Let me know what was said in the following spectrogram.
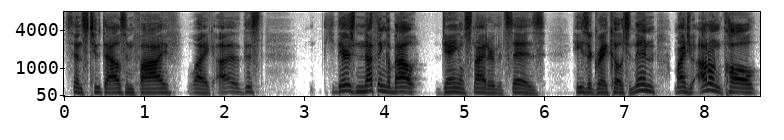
since 2005. Like I, this, there's nothing about Daniel Snyder that says he's a great coach. And then, mind you, I don't call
